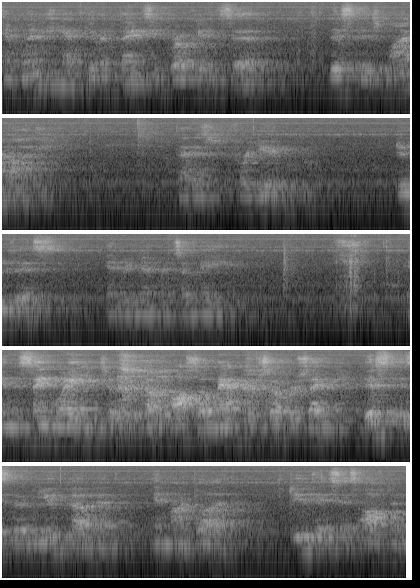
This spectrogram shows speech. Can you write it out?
and when he had given thanks, he broke it and said, This is my body that is for you. Do this in remembrance of me. In the same way, he took the cup also, after supper, saying, This is the new covenant in my blood. Do this as often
